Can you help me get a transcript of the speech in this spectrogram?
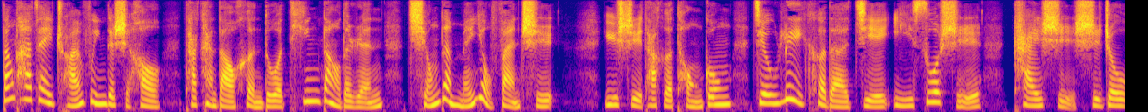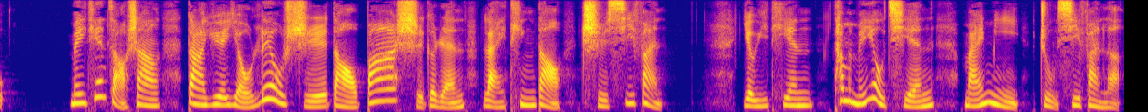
当他在传福音的时候，他看到很多听到的人穷的没有饭吃，于是他和童工就立刻的节衣缩食，开始施粥。每天早上大约有六十到八十个人来听到吃稀饭。有一天，他们没有钱买米煮稀饭了，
